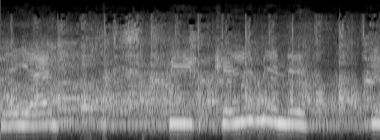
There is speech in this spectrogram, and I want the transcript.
Böyle bir Ee,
